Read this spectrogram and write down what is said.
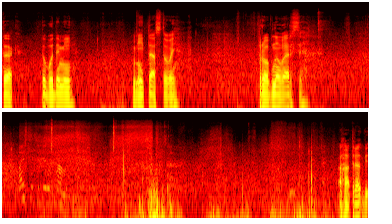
Так, то буде мій, мій тестовий пробна версія. Ага, треба,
